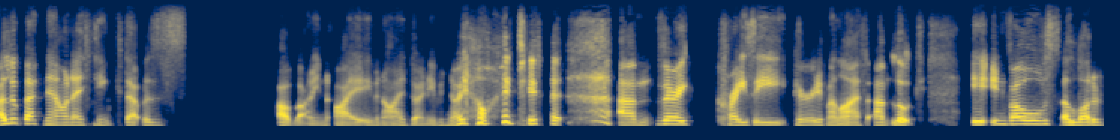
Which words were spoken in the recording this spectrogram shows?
i look back now and i think that was i mean i even i don't even know how i did it um very crazy period of my life um look it involves a lot of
